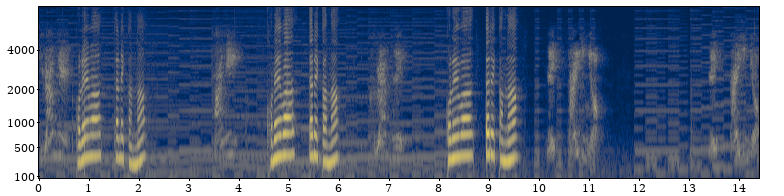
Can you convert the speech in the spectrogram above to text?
ヒラメこれは誰かな？カニこれは誰かな？クラゲこれは誰かな？熱帯魚熱帯魚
